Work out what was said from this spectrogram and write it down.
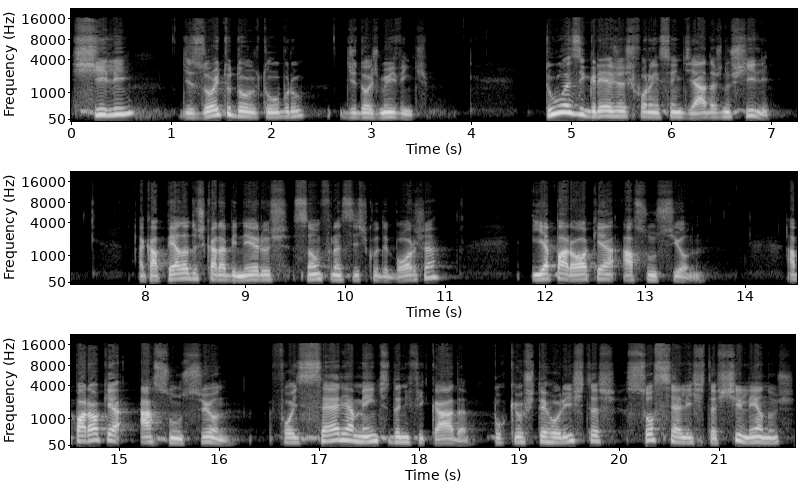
Chile, 18 de outubro de 2020. Duas igrejas foram incendiadas no Chile. A Capela dos Carabineiros São Francisco de Borja e a Paróquia Assunción. A Paróquia Assunción foi seriamente danificada porque os terroristas socialistas chilenos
